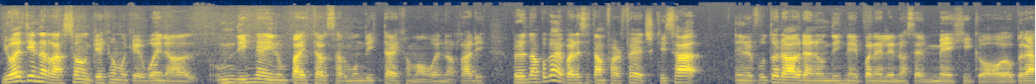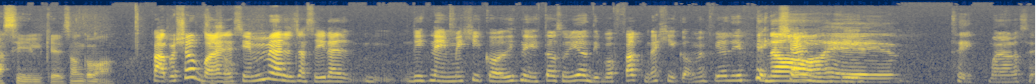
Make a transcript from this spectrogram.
Igual tiene razón, que es como que, bueno, un Disney en un país tercermundista es como, bueno, rari. Pero tampoco me parece tan farfetch. Quizá en el futuro abran un Disney, ponele, no sé, México o Brasil, que son como... Ah, pero yo, ponele, si a mí me da la chance de ir al Disney México, Disney Estados Unidos, tipo, fuck México, me fui al Disney No, Yankee. eh. Sí, bueno, no sé.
